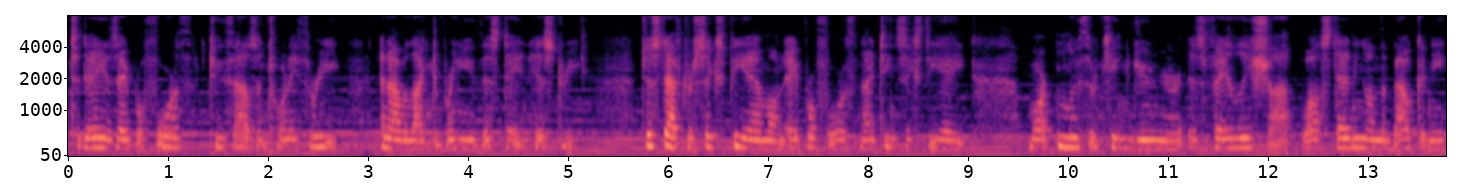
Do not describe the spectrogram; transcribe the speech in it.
today is April 4th, 2023, and I would like to bring you this day in history. Just after 6 p.m. on April 4th, 1968, Martin Luther King Jr. is fatally shot while standing on the balcony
